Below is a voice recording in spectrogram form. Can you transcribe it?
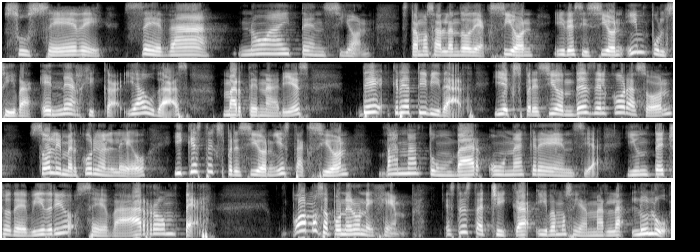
sucede, se da, no hay tensión. Estamos hablando de acción y decisión impulsiva, enérgica y audaz, Aries, de creatividad y expresión desde el corazón, Sol y Mercurio en Leo, y que esta expresión y esta acción van a tumbar una creencia y un techo de vidrio se va a romper. Vamos a poner un ejemplo. Esta es esta chica y vamos a llamarla Lulu.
